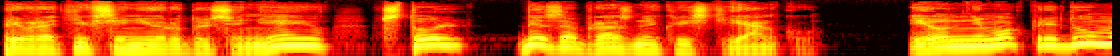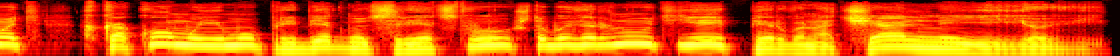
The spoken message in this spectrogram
превратив сеньору Дульсинею в столь безобразную крестьянку и он не мог придумать, к какому ему прибегнуть средству, чтобы вернуть ей первоначальный ее вид.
